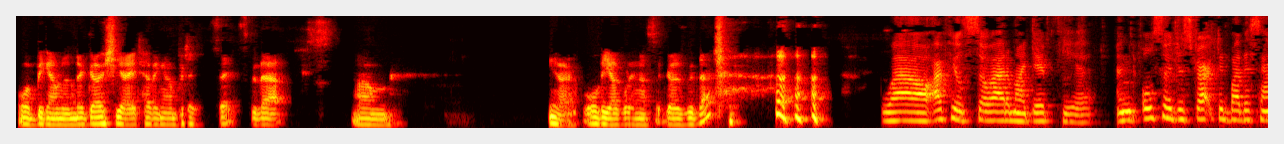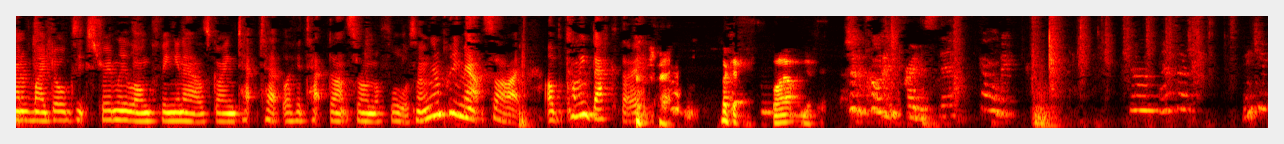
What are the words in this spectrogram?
or being able to negotiate having unprotected sex without, um, you know, all the ugliness that goes with that. wow, I feel so out of my depth here, and also distracted by the sound of my dog's extremely long fingernails going tap tap like a tap dancer on the floor. So I'm going to put him outside. I'll be coming back though. Okay. Okay. Bye. Yeah. Should have called his friend instead. Come on, big. Come on, Thank you.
